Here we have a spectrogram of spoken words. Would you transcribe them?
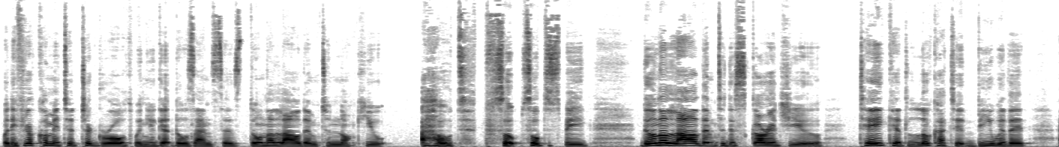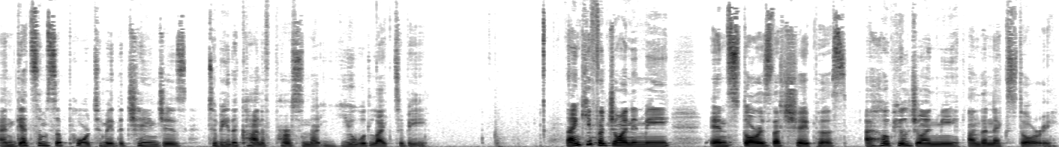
But if you're committed to growth when you get those answers, don't allow them to knock you out, so, so to speak. Don't allow them to discourage you. Take it, look at it, be with it, and get some support to make the changes to be the kind of person that you would like to be. Thank you for joining me in Stories That Shape Us. I hope you'll join me on the next story.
